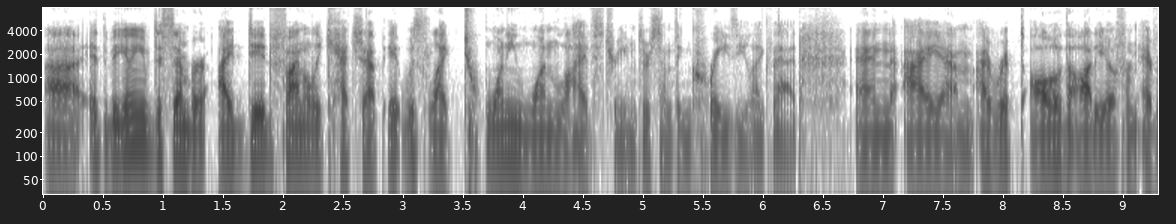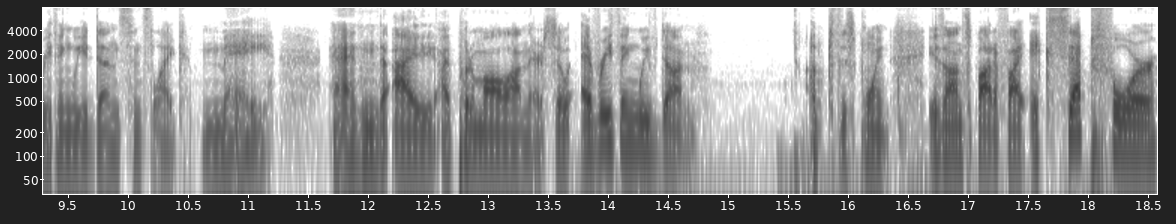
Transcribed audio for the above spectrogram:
Uh, at the beginning of December, I did finally catch up. It was like 21 live streams or something crazy like that, and I um, I ripped all of the audio from everything we had done since like May, and I I put them all on there. So everything we've done up to this point is on Spotify, except for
